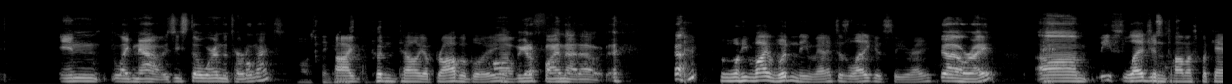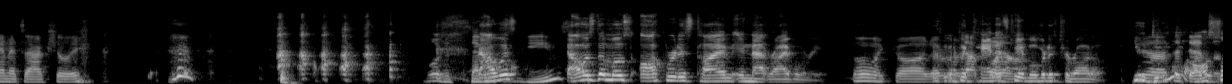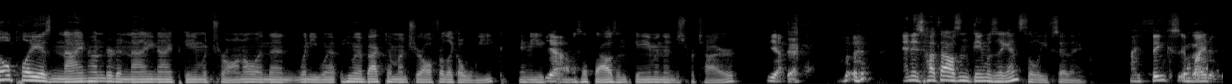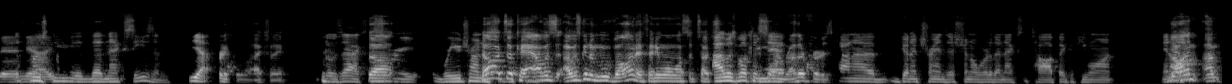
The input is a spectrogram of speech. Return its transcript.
in like now? Is he still wearing the turtlenecks? I was thinking. I couldn't tell you. Probably. Oh, we gotta find that out. Why why wouldn't he, man? It's his legacy, right? yeah, right. Um, Leafs legend Tomas Plekanec, actually. what was it? That was- games. that was the most awkwardest time in that rivalry. Oh my god. I When remember that Plekanec playoff. came over to Toronto. Dude, Yeah, didn't the he deadlift. also play his 999th game with Toronto, and then when he went, he went back to Montreal for like a week, and he Yeah. got his thousandth game, and then just retired. Yeah. Yeah. And his thousandth game was against the Leafs, I think. I think it might have The been. Yeah. first game of the next season. Yeah. Pretty cool, actually. So Zach, So- sorry, were you trying to? No, it's okay. I was I was gonna move on if anyone wants to touch. I was about to say more I Rutherford. was kind of gonna transition over to the next topic if you want. And No, I, I'm, I'm,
